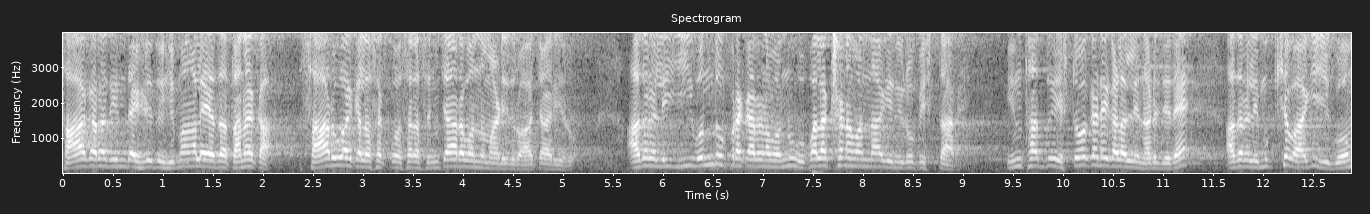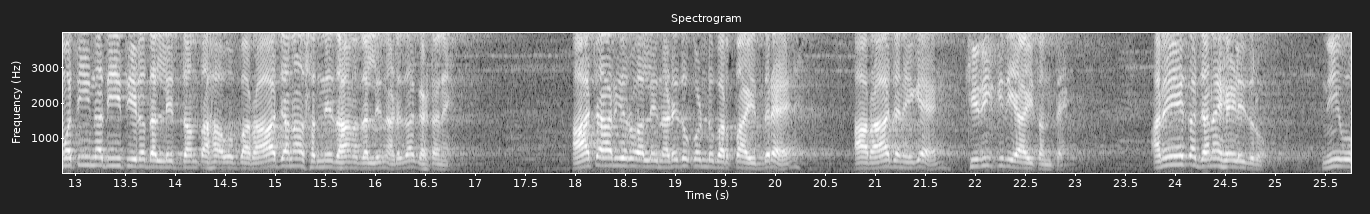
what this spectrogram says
ಸಾಗರದಿಂದ ಹಿಡಿದು ಹಿಮಾಲಯದ ತನಕ ಸಾರುವ ಕೆಲಸಕ್ಕೋಸ್ಕರ ಸಂಚಾರವನ್ನು ಮಾಡಿದರು ಆಚಾರ್ಯರು. ಅದರಲ್ಲಿ ಈ ಒಂದು ಪ್ರಕರಣವನ್ನು ಉಪಲಕ್ಷಣವನ್ನಾಗಿ ನಿರೂಪಿಸ್ತಾರೆ. ಇಂಥದ್ದು ಎಷ್ಟೋ ಕಡೆಗಳಲ್ಲಿ ನಡೆದಿದೆ. ಅದರಲ್ಲಿ ಮುಖ್ಯವಾಗಿ ಈ ಗೋಮತಿ ನದಿ ತೀರದಲ್ಲಿದ್ದಂತಹ ಒಬ್ಬ ರಾಜನ ಸನ್ನಿಧಾನದಲ್ಲಿ ನಡೆದ ಘಟನೆ. ಆಚಾರ್ಯರು ಅಲ್ಲಿ ನಡೆದುಕೊಂಡು ಬರ್ತಾ ಇದ್ದರೆ ಆ ರಾಜನಿಗೆ ಕಿರಿಕಿರಿ ಆಯಿತಂತೆ. ಅನೇಕ ಜನ ಹೇಳಿದರು, ನೀವು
